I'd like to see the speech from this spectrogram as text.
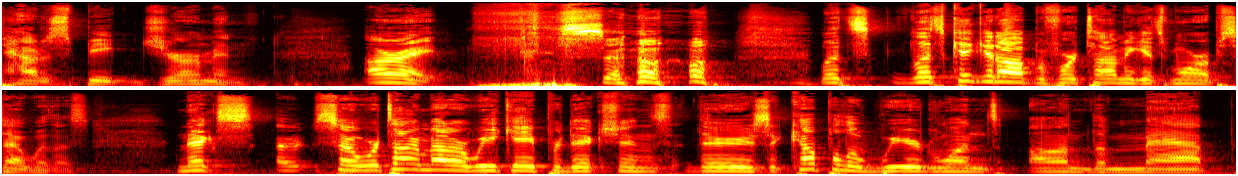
how to speak German. All right. So let's let's kick it off before Tommy gets more upset with us. Next, uh, so we're talking about our week eight predictions. There's a couple of weird ones on the map,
